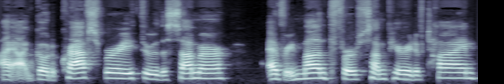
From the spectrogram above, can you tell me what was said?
I, I go to Craftsbury through the summer every month for some period of time.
